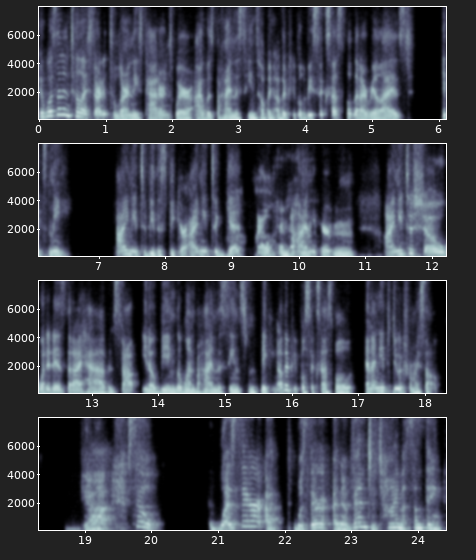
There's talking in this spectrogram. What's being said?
It wasn't until I started to learn these patterns where I was behind the scenes helping other people to be successful that I realized it's me. I need to be the speaker. I need to get out from behind the curtain I need to show what it is that I have and stop, you know, being the one behind the scenes making other people successful. And I need to do it for myself. Yeah. So was there a was there an event, a time, a something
